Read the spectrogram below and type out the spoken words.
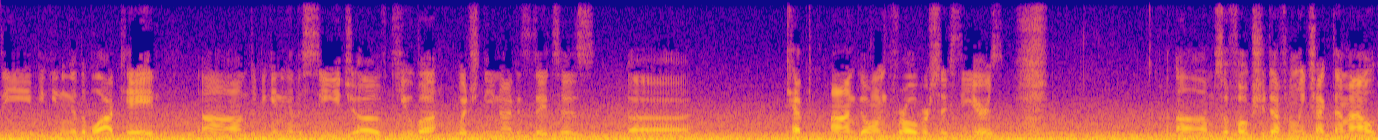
the beginning of the blockade. Um, the beginning of the siege of Cuba, which the United States has uh, kept ongoing for over 60 years. Um, so folks should definitely check them out,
